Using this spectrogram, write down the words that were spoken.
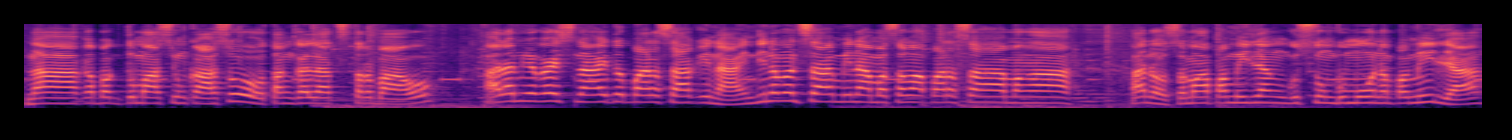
na kapag tumaas yung kaso, tanggal lahat sa trabaho. Alam nyo guys na ito para sa akin ha, hindi naman sa amin na masama para sa mga ano, sa mga pamilyang gustong bumuo ng pamilya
